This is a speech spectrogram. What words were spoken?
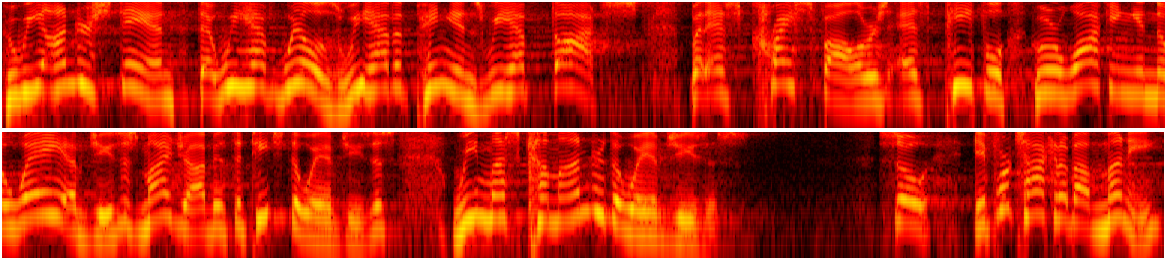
who we understand that we have wills, we have opinions, we have thoughts. But as Christ followers, as people who are walking in the way of Jesus, my job is to teach the way of Jesus. We must come under the way of Jesus. So if we're talking about money,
